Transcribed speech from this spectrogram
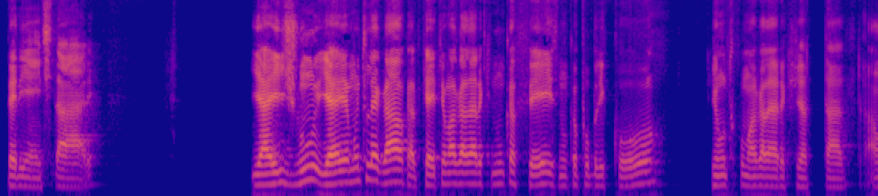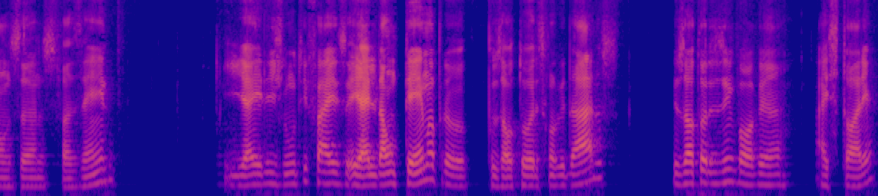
experiente da área. E aí, jun... e aí é muito legal, cara, porque aí tem uma galera que nunca fez, nunca publicou, junto com uma galera que já tá há uns anos fazendo. E aí ele junta e faz. E aí ele dá um tema para os autores convidados. E os autores desenvolvem a, a história.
